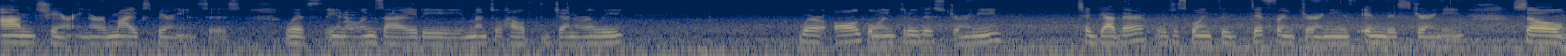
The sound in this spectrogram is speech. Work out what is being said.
I'm sharing or my experiences with, you know, anxiety, mental health generally. We're all going through this journey together. We're just going through different journeys in this journey. So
